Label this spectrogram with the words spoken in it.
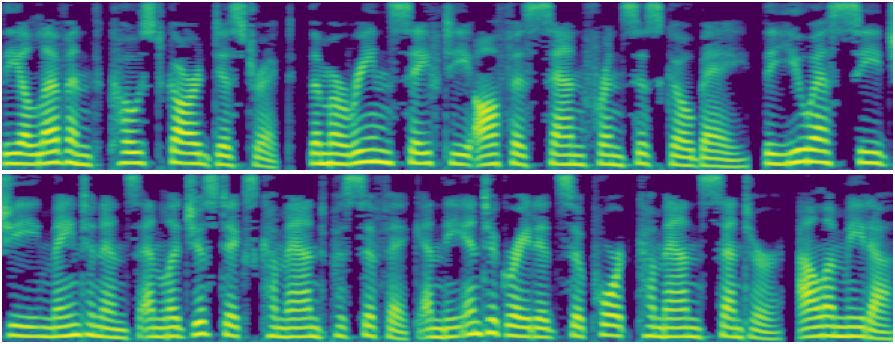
the 11th Coast Guard District, the Marine Safety Office San Francisco Bay, the USCG Maintenance and Logistics Command Pacific and the Integrated Support Command Center, Alameda.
